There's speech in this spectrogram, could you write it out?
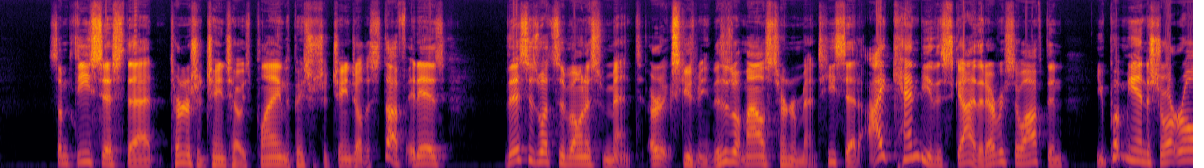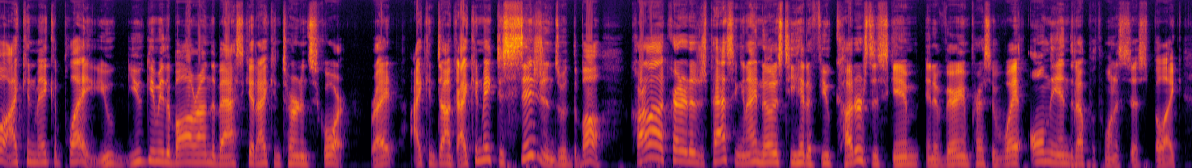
some thesis that Turner should change how he's playing, the Pacers should change all this stuff. It is this is what Sabonis meant, or excuse me, this is what Miles Turner meant. He said, "I can be this guy that every so often you put me in a short roll, I can make a play. You you give me the ball around the basket, I can turn and score." Right? I can dunk. I can make decisions with the ball. Carlisle credited his passing, and I noticed he hit a few cutters this game in a very impressive way. Only ended up with one assist, but like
